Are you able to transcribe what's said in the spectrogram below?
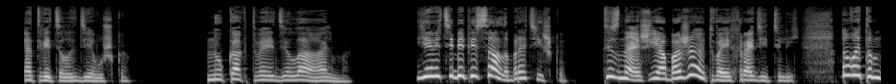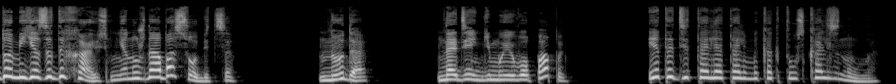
— ответила девушка. «Ну как твои дела, Альма?» «Я ведь тебе писала, братишка. Ты знаешь, я обожаю твоих родителей, но в этом доме я задыхаюсь, мне нужно обособиться». «Ну да», на деньги моего папы? Эта деталь от Альмы как-то ускользнула.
